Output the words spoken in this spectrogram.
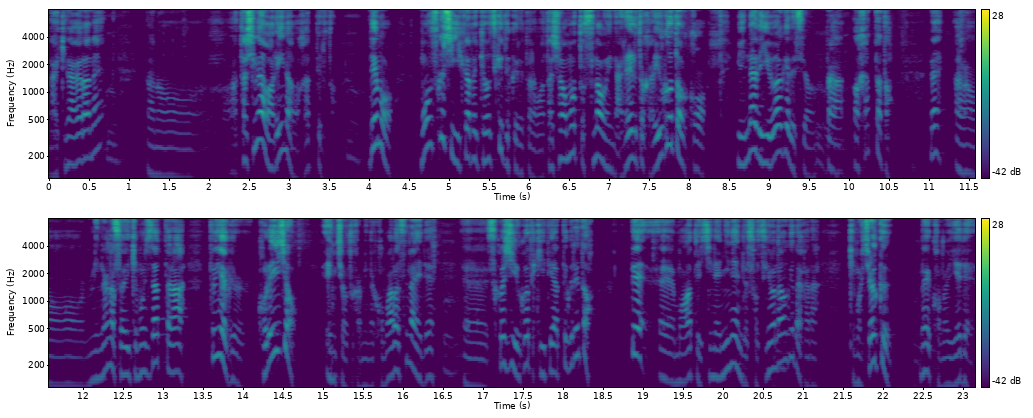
泣きながらね、あのー私が悪いのは分かってると。でももう少し言い方気をつけてくれたら私はもっと素直になれるとかいうことをこうみんなで言うわけですよ。だから分かったと。ねあのーみんながそういう気持ちだったらとにかくこれ以上園長とかみんな困らせないで、えー少し言うこと聞いてやってくれと。で、えーもうあと1年2年で卒業なわけだから、気持ちよく、ね、この家で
